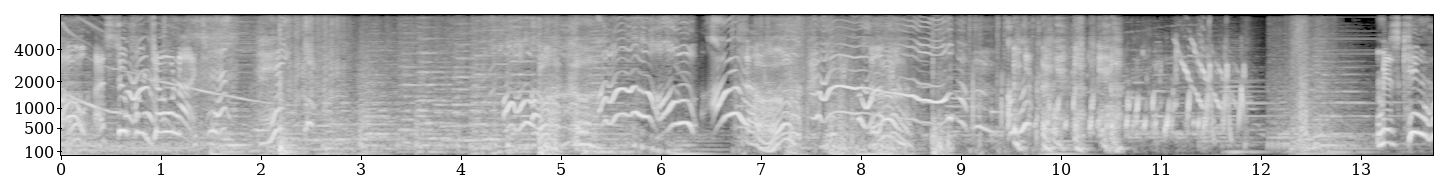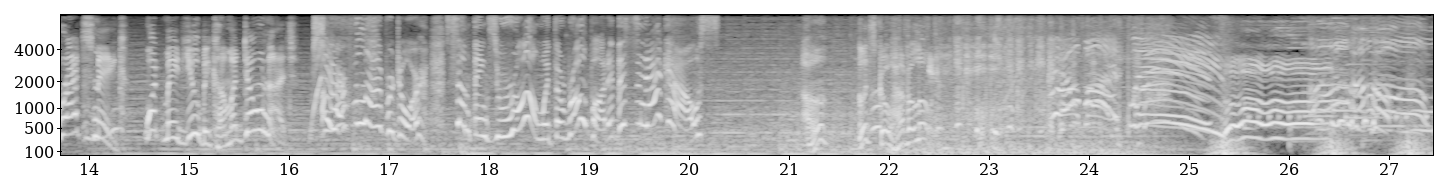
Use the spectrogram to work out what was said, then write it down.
Oh, a super donut! Miss King Ratsnake, what made you become a donut? Sheriff Labrador, something's wrong with the robot at the snack house. Huh? Let's go have a look. Help us, please! Ah!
